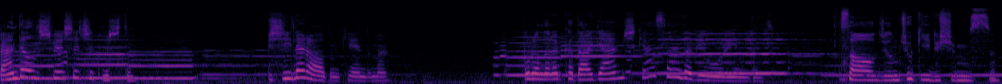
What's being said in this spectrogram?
Ben de alışverişe çıkmıştım. Bir şeyler aldım kendime. Buralara kadar gelmişken sana da bir uğrayayım dedim. Sağ ol canım çok iyi düşünmüşsün.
